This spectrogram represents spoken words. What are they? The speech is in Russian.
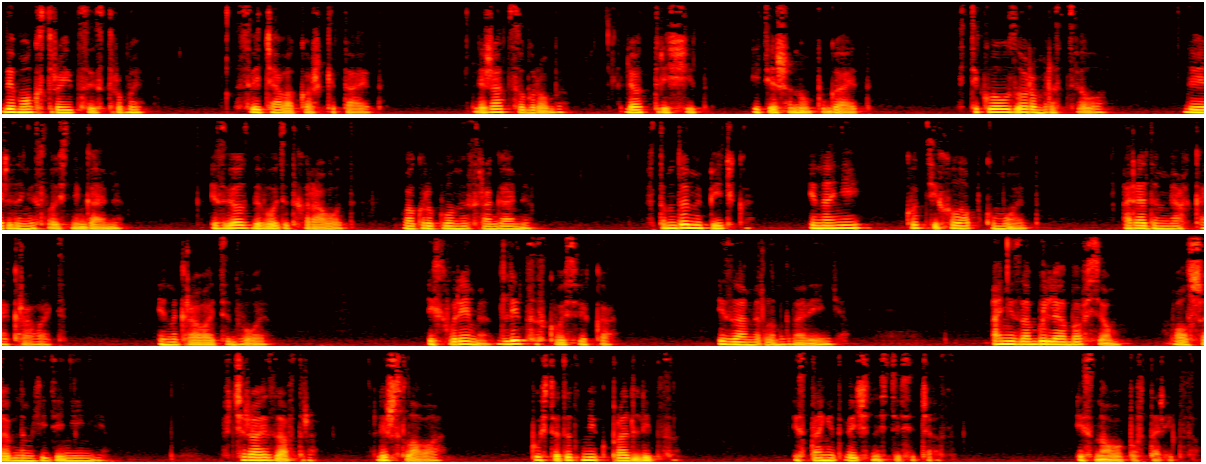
Дымок струится из трубы. Свеча в окошке тает. Лежат сугробы. Лед трещит и тишину пугает. Стекло узором расцвело. Дверь занесло снегами. И звезды водят хоровод вокруг луны с рогами. В том доме печка, и на ней кот тихо лапку моет, а рядом мягкая кровать, и на кровати двое. Их время длится сквозь века, и замерло мгновенье. Они забыли обо всем волшебном единении. Вчера и завтра лишь слова. Пусть этот миг продлится и станет вечностью сейчас. И снова повторится.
